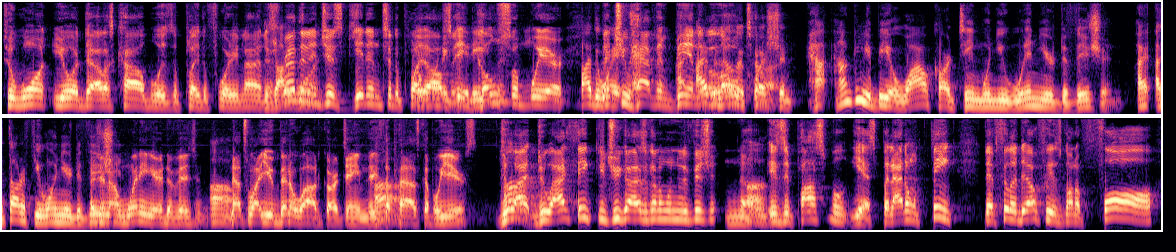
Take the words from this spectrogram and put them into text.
to want your Dallas Cowboys to play the 49ers rather want, than just get into the playoffs and go somewhere By the way, that you haven't been I, in I have another question. How, how, can you be a wild card team when you win your division? I, I thought if you won your division, you're not winning your division. Oh. That's why you've been a wild card team these oh. the past couple years. Do oh. I do I think that you guys are going to win the division? No. Is it possible? Yes, but I don't think that Philadelphia is going to fall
